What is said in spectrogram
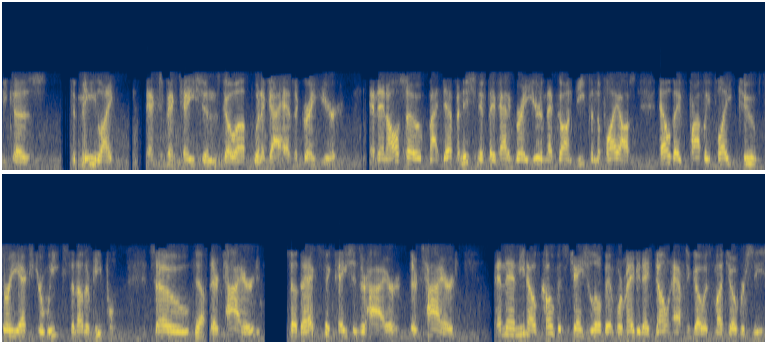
because to me, like, expectations go up when a guy has a great year and then also, by definition, if they've had a great year and they've gone deep in the playoffs, hell, they've probably played two, three extra weeks than other people. So yeah. they're tired. So the expectations are higher. They're tired. And then, you know, COVID's changed a little bit where maybe they don't have to go as much overseas,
